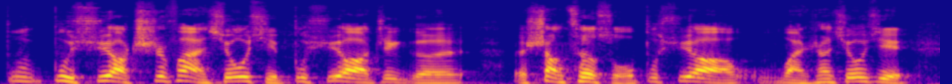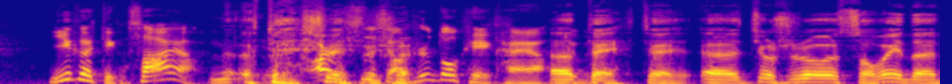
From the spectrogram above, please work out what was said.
不不需要吃饭休息，不需要这个上厕所，不需要晚上休息，一个顶仨呀。对，二十四小时都可以开啊。呃，对对，呃，就是说所谓的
